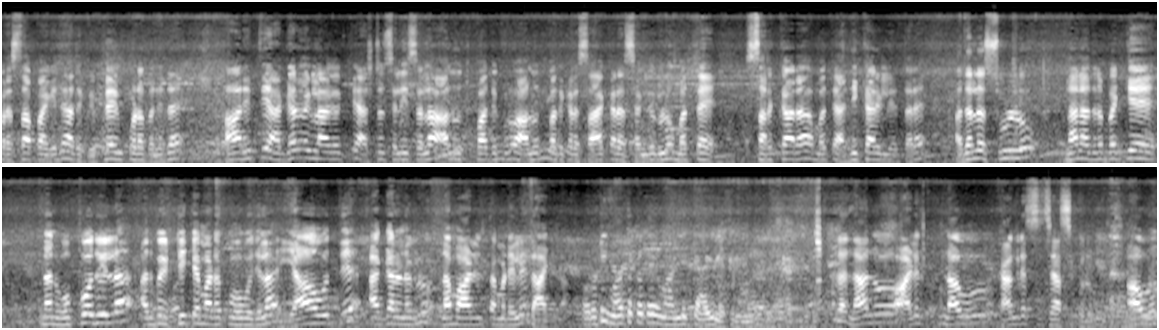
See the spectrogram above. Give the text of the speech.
ಪ್ರಸ್ತಾಪ ಆಗಿದೆ, ಅದಕ್ಕೆ ರಿಪ್ಲೈನ್ ಕೂಡ ಬಂದಿದೆ. ಆ ರೀತಿ ಹಗರಣಗಳಾಗೋಕ್ಕೆ ಅಷ್ಟು ಸಲೀಸಲ್ಲ, ಹಾಲು ಉತ್ಪಾದಕರು, ಹಾಲು ಉತ್ಪಾದಕರ ಸಹಕಾರ ಸಂಘಗಳು ಮತ್ತು ಸರ್ಕಾರ ಮತ್ತು ಅಧಿಕಾರಿಗಳಿರ್ತಾರೆ ಅದೆಲ್ಲ ಸುಳ್ಳು. ನಾನು ಅದರ ಬಗ್ಗೆ ನಾನು ಒಪ್ಪೋದು ಇಲ್ಲ, ಅದ್ರ ಬಗ್ಗೆ ಟೀಕೆ ಮಾಡೋಕ್ಕೂ ಹೋಗೋದಿಲ್ಲ. ಯಾವುದೇ ಹಗರಣಗಳು ನಮ್ಮ ಆಡಳಿತ ಮಂಡಳಿಯಲ್ಲಿ ಆಗಿಲ್ಲ. ಮಾತುಕತೆ ಮಾಡಲಿಕ್ಕೆ ಆಗಿಲ್ಲ ಅಲ್ಲ, ನಾನು ಆಡಳಿತ, ನಾವು ಕಾಂಗ್ರೆಸ್ ಶಾಸಕರು. ಅವರು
